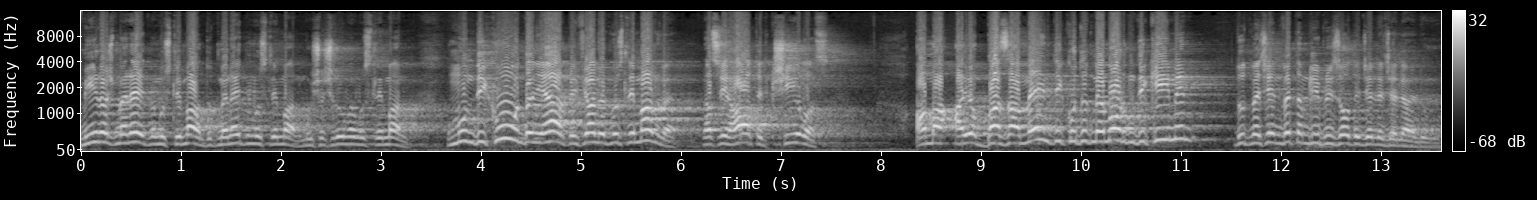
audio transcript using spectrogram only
Mirë është me nejt me musliman, duhet me nejt me musliman, m'u shoqëru me musliman. M'u ndiku ndonjëherë prej fjalëve të muslimanve, nasihatit, këshillës. Ama ajo bazamenti ku duhet me marrë ndikimin, duhet me qenë vetëm libri i Zotit Xhel-le Xhelaluhu.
